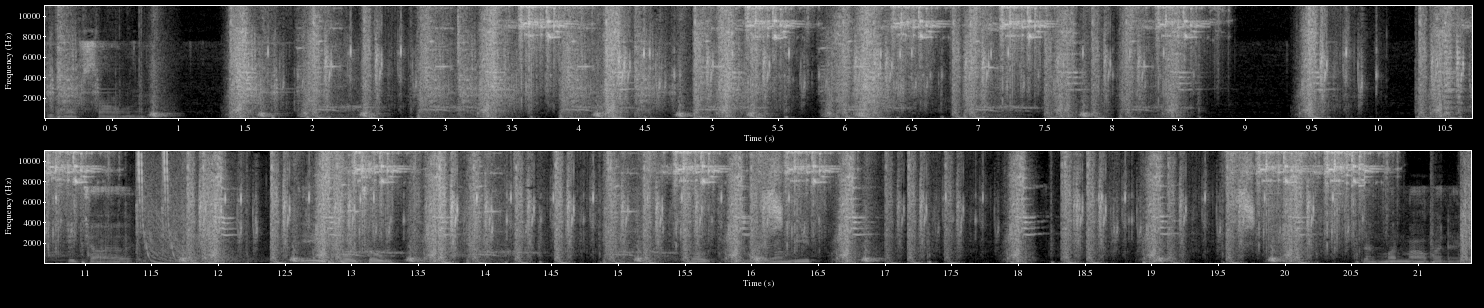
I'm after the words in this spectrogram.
cái sáu 6 này. Ôi trời ơi. Ý hồi súng Thôi này là mít đừng mất máu vào đây.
